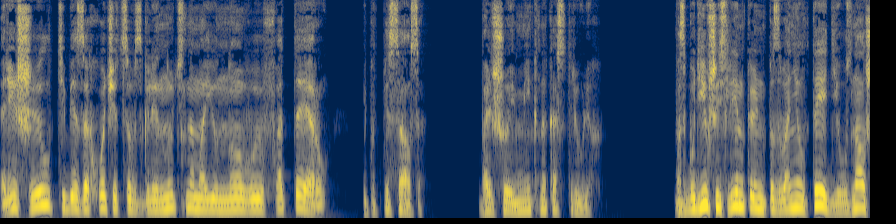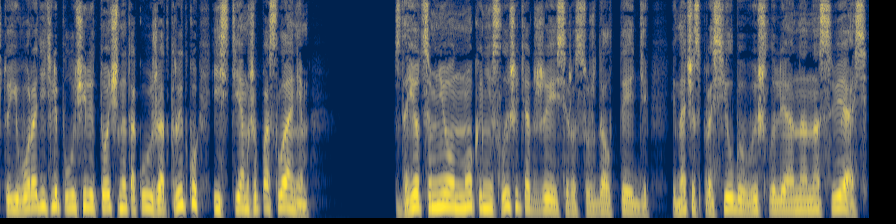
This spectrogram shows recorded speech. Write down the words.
«Решил, тебе захочется взглянуть на мою новую фатеру» и подписался. Большой миг на кастрюлях. Возбудившись, Линкольн позвонил Тедди узнал, что его родители получили точно такую же открытку и с тем же посланием. «Сдается мне, он мог и не слышать от Джейси», — рассуждал Тедди, иначе спросил бы, вышла ли она на связь.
